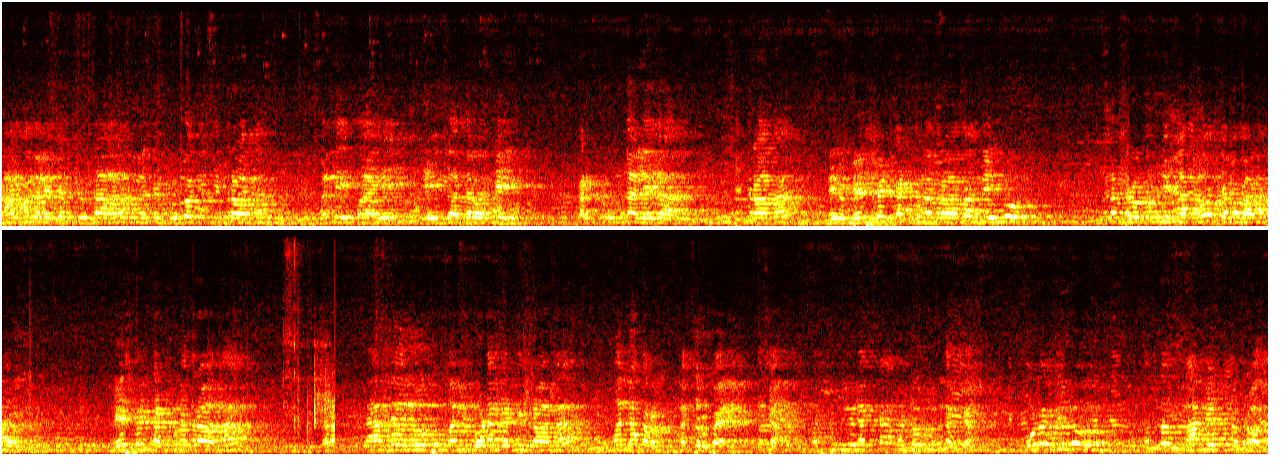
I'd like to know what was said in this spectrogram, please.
నాలుగు వందల ఎస్ఎంసీ ఉందా ఆరు వందల ఎస్ఎంసీ ఉందో తెచ్చిన తర్వాత మళ్ళీ మా ఇంట్లో అందరూ వచ్చి కరెక్ట్ ఉందా లేదా? చూసిన తర్వాత మీరు బేస్మెంట్ కట్టుకున్న తర్వాత మీకు లక్ష రూపాయలు మీ ఖాతాలో జమ కావడం జరుగుతుంది. బేస్మెంట్ కట్టుకున్న తర్వాత స్లాబ్ లెవెల్ లోపు మళ్ళీ గోడ కట్టిన తర్వాత మళ్ళీ ఒక లక్ష రూపాయలు. లక్ష. ఫస్ట్ బిల్లు లక్ష రెండో బిల్లు లక్ష. మూడో బిల్లు మొత్తం స్లాబ్ వేసుకున్న తర్వాత.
